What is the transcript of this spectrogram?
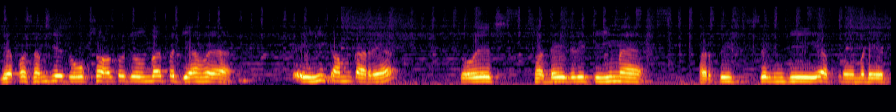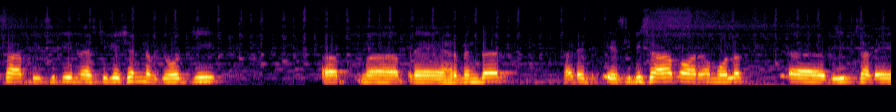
ਜੇ ਆਪਾਂ ਸਮਝੀਏ 2 ਸਾਲ ਤੋਂ ਜਦੋਂ ਦਾ ਭੱਜਿਆ ਹੋਇਆ, ਇਹੀ ਕੰਮ ਕਰ ਰਿਹਾ। ਸੋ ਇਹ ਸਾਡੇ ਜਿਹੜੀ ਟੀਮ ਹੈ, ਹਰਪ੍ਰੀਤ ਸਿੰਘ ਜੀ, ਆਪਣੇ ਮਡੇਰ ਸਾਹਿਬ ਡੀਸੀਪੀ ਇਨਵੈਸਟੀਗੇਸ਼ਨ ਨਵਜੋਤ ਜੀ ਆਪਣੇ ਹਰਮਿੰਦਰ, ਸਾਡੇ ਏਸੀਪੀ ਸਾਹਿਬ ਔਰ ਅਮੋਲਕ ਦੀਪ, ਸਾਡੇ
